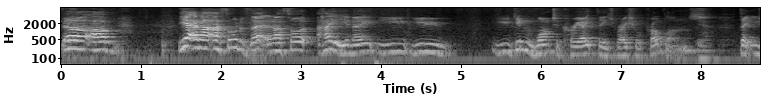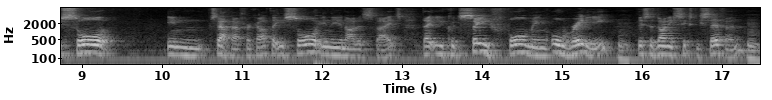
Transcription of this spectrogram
yeah, um, yeah, and I, I thought of that, and I thought, hey, you know, you you you didn't want to create these racial problems Yeah. that you saw in South Africa, that you saw in the United States, that you could see forming already. Mm. This is 1967. Mm.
